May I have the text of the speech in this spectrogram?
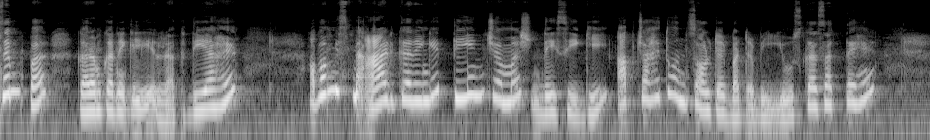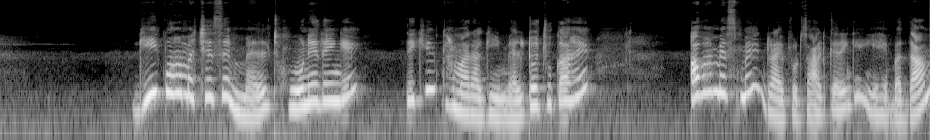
सिम पर गर्म करने के लिए रख दिया है। अब हम इसमें ऐड करेंगे तीन चम्मच देसी घी। आप चाहे तो अनसॉल्टेड बटर भी यूज़ कर सकते हैं। घी को हम अच्छे से मेल्ट होने देंगे। देखिए, हमारा घी मेल्ट हो चुका है। अब हम इसमें ड्राई फ्रूट्स ऐड करेंगे। यह है बादाम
